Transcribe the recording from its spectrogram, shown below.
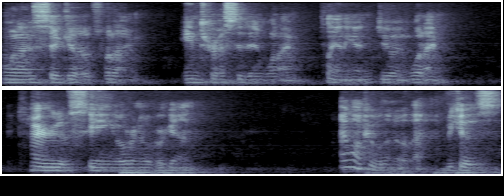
what I'm sick of, what I'm interested in, what I'm planning on doing, what I'm tired of seeing over and over again. I want people to know that because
